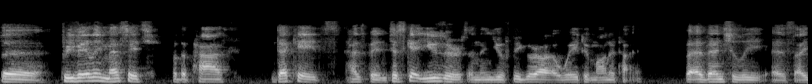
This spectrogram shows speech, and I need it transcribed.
the prevailing message for the past decades has been just get users and then you figure out a way to monetize. But eventually, as I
